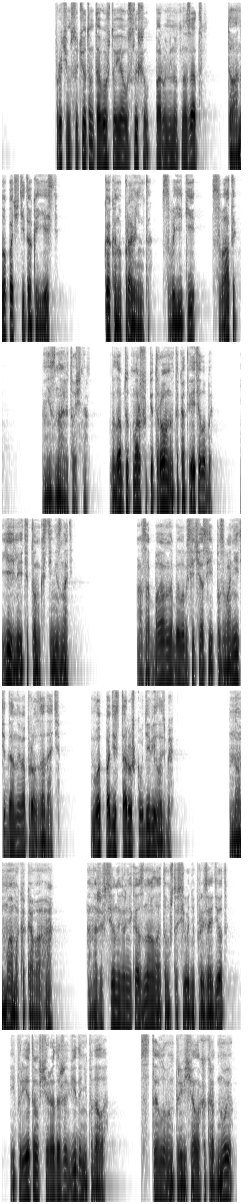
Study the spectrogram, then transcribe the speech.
Впрочем, с учетом того, что я услышал пару минут назад, то оно почти так и есть. Как оно правильно-то? Свояки? Сваты? Не знаю точно. Была бы тут Марфа Петровна, так ответила бы. Ей ли эти тонкости не знать? А забавно было бы сейчас ей позвонить и данный вопрос задать. Вот поди старушка удивилась бы. Но мама какова, а? Она же все наверняка знала о том, что сегодня произойдет, и при этом вчера даже вида не подала. Стеллу вон привечала как родную.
